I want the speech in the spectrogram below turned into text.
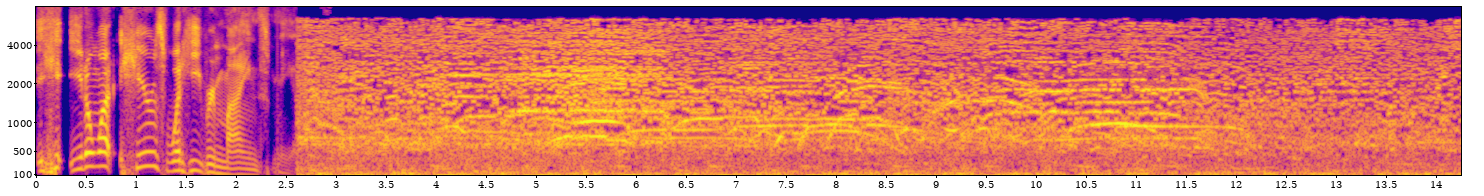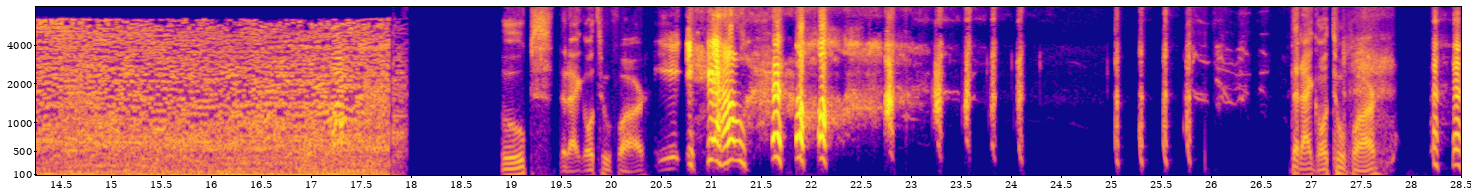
you, you know what? Here's what he reminds me of. Oops, did I go too far? Yeah. Did I go too far?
